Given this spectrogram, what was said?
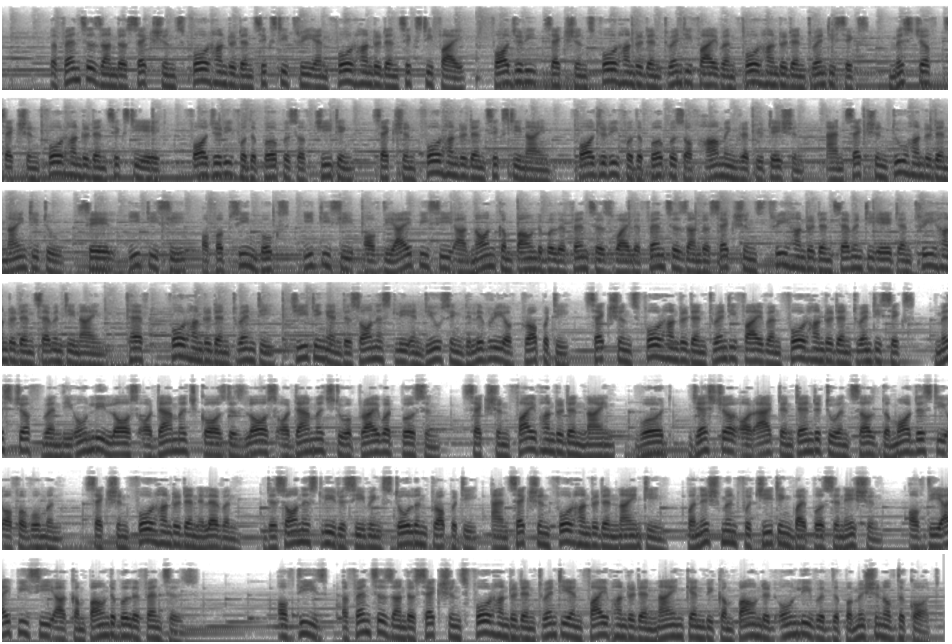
Offences under sections 463 and 465, forgery, sections 425 and 426, mischief, section 468, forgery for the purpose of cheating, section 469, forgery for the purpose of harming reputation, and section 292, sale, etc., of obscene books, etc., of the IPC are non-compoundable offences while offences under sections 378 and 379, theft, 420, cheating and dishonestly inducing delivery of property, sections 425 and 426, mischief when the only loss or damage caused is loss or damage to a private person, section 509, word, gesture or act intended to insult the modesty of a woman, section 411, dishonestly receiving stolen property, and section 419, punishment for cheating by personation, of the IPC are compoundable offences. Of these, offences under sections 420 and 509 can be compounded only with the permission of the court.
